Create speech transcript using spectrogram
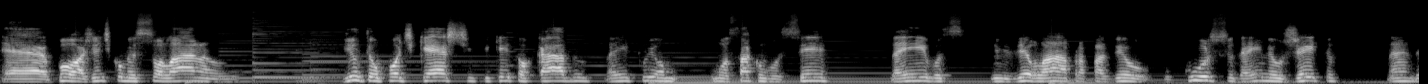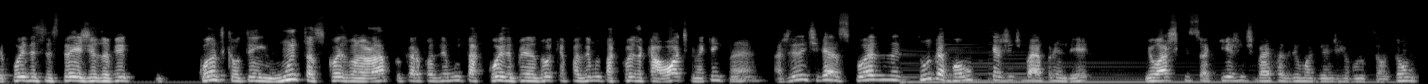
É, pô, a gente começou lá, no, vi o teu podcast, fiquei tocado, daí fui almoçar com você, daí você me deu lá para fazer o, o, curso, daí meu jeito, né? Depois desses três dias eu vi quanto que eu tenho muitas coisas para melhorar, porque eu quero fazer muita coisa, o empreendedor quer fazer muita coisa caótica, né? Quem, né? Às vezes a gente vê as coisas, né? tudo é bom, porque a gente vai aprender. E eu acho que isso aqui a gente vai fazer uma grande revolução. Então,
